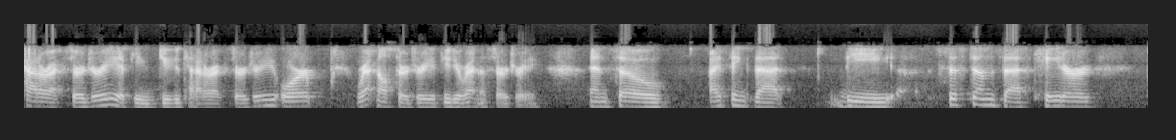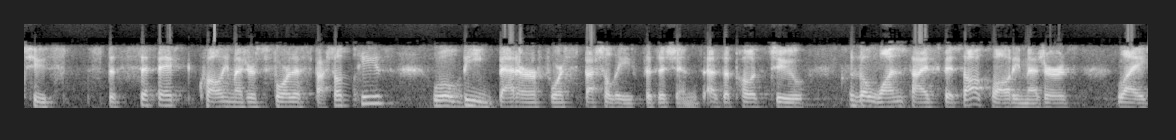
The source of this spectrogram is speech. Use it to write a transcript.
cataract surgery if you do cataract surgery, or retinal surgery if you do retina surgery. And so I think that the systems that cater to specific quality measures for the specialties will be better for specialty physicians as opposed to the one size fits all quality measures like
